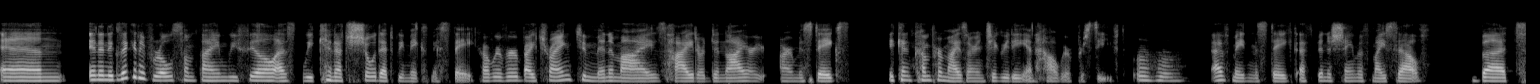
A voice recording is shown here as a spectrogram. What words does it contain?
And in an executive role, sometimes we feel as we cannot show that we make mistake. However, by trying to minimize, hide, or deny our, our mistakes, it can compromise our integrity and how we're perceived. Mm-hmm. I've made mistakes. I've been ashamed of myself, but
